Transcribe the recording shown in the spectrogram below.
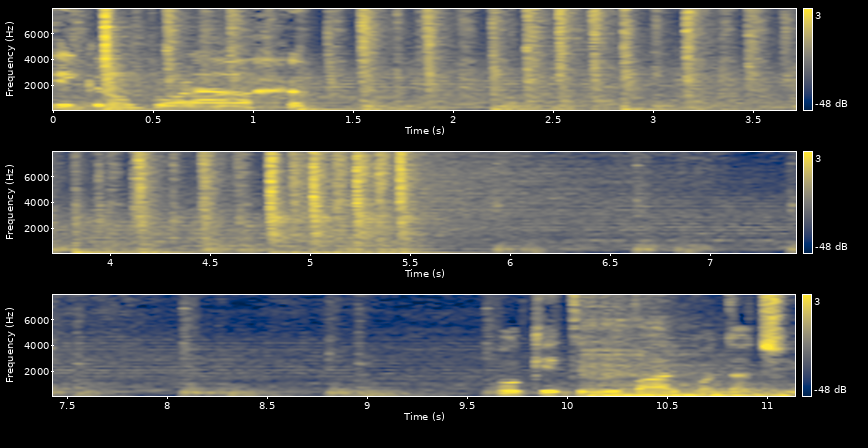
சீக்கிரம் போடா. ஓகே திரும்பி பார்க் வந்தாச்சு.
